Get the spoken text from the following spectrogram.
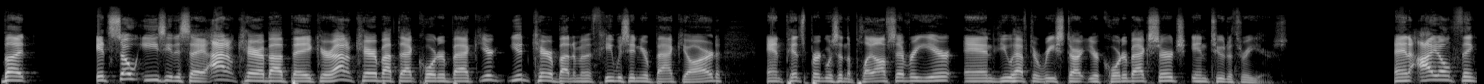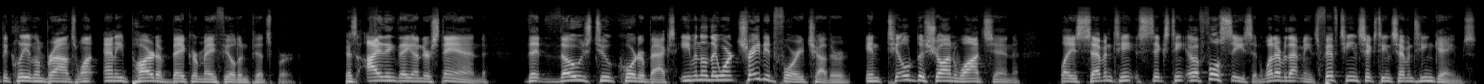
But it's so easy to say, I don't care about Baker. I don't care about that quarterback. You're, you'd care about him if he was in your backyard and Pittsburgh was in the playoffs every year and you have to restart your quarterback search in two to three years. And I don't think the Cleveland Browns want any part of Baker Mayfield in Pittsburgh because I think they understand that those two quarterbacks, even though they weren't traded for each other until Deshaun Watson plays 17, 16, a full season, whatever that means, 15, 16, 17 games,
